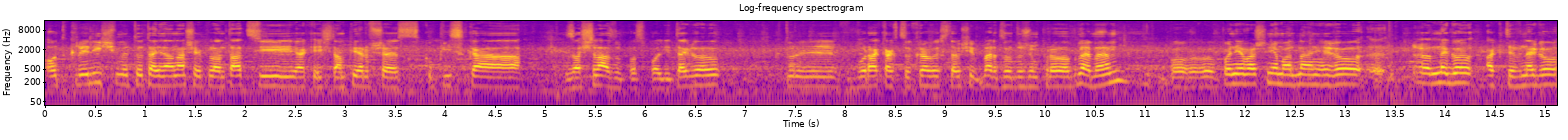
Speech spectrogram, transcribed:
odkryliśmy tutaj na naszej plantacji jakieś tam pierwsze skupiska zaślazu pospolitego, który w burakach cukrowych stał się bardzo dużym problemem, bo, ponieważ nie ma na niego e, żadnego aktywnego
